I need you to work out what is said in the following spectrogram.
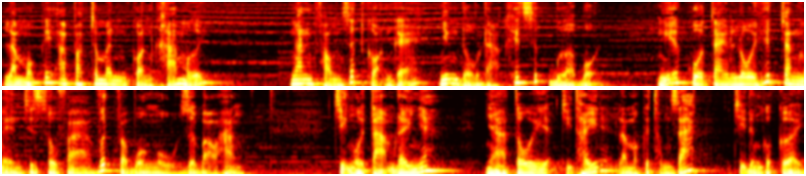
Là một cái apartment còn khá mới. Ngăn phòng rất gọn ghẽ Nhưng đồ đạc hết sức bừa bộn. Nghĩa cua tay lôi hết chăn mền trên sofa, Vứt vào buồng ngủ rồi bảo Hằng, Chị ngồi tạm đây nhé. Nhà tôi, chị thấy đấy, là một cái thùng rác, Chị đừng có cười.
